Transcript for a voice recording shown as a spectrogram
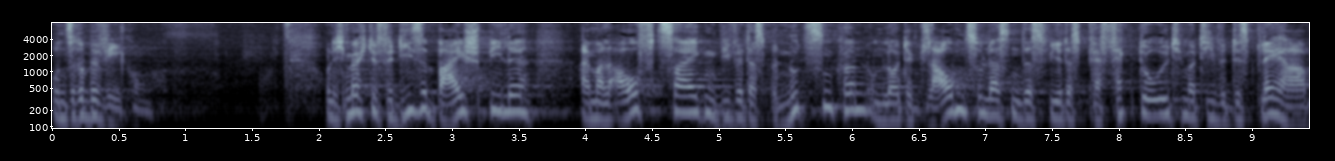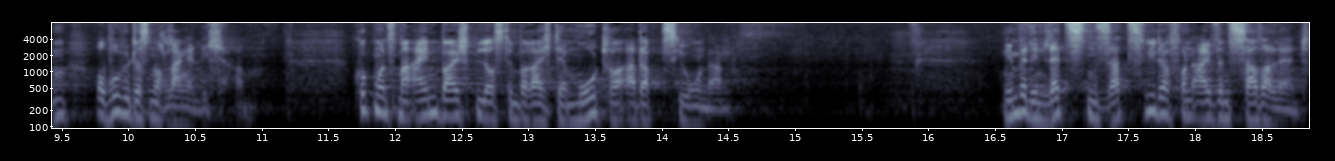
unsere Bewegung. Und ich möchte für diese Beispiele einmal aufzeigen, wie wir das benutzen können, um Leute glauben zu lassen, dass wir das perfekte ultimative Display haben, obwohl wir das noch lange nicht haben. Gucken wir uns mal ein Beispiel aus dem Bereich der Motoradaption an. Nehmen wir den letzten Satz wieder von Ivan Sutherland.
